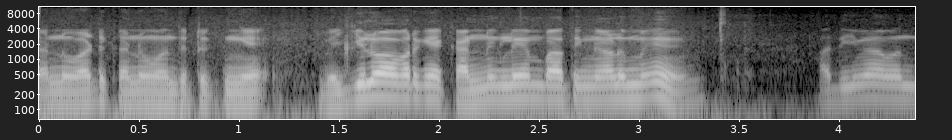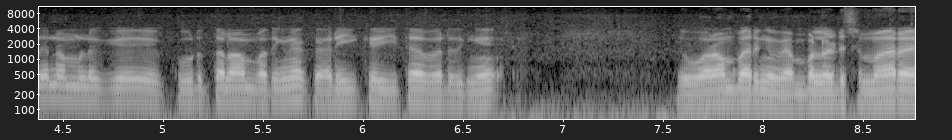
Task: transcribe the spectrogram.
கண்ணு வாட்டு கண்ணு வந்துட்டுருக்குங்க. வெயிலும் அவருங்க கண்ணுங்களையும் பார்த்தீங்கனாலுமே அதிகமாக வந்து நம்மளுக்கு குருத்தெல்லாம் பார்த்தீங்கன்னா கறி கறி தான் வருதுங்க. இது உரம் பாருங்கள் வெம்பல் அடித்த மாதிரி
